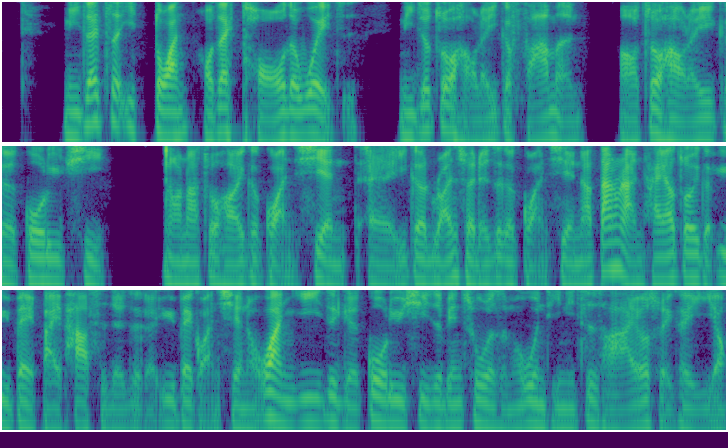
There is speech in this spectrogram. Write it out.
你在这一端哦，在头的位置，你就做好了一个阀门。哦，做好了一个过滤器，哦，那做好一个管线，呃，一个软水的这个管线，那当然还要做一个预备 bypass 的这个预备管线哦，万一这个过滤器这边出了什么问题，你至少还有水可以用。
